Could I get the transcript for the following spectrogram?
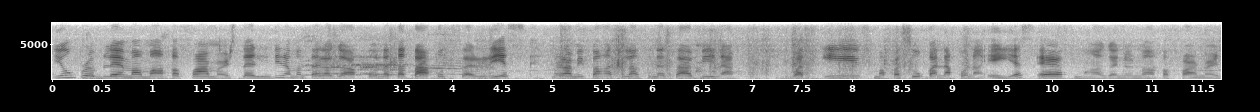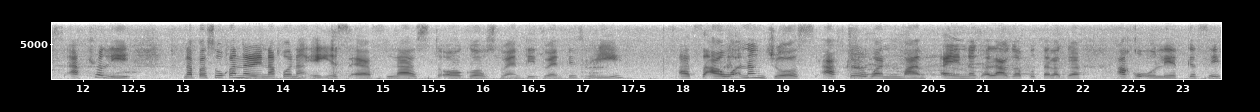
Yung problema mga ka-farmers, dahil hindi naman talaga ako natatakot sa risk. Marami pa nga silang sinasabi na what if mapasukan ako ng ASF, mga ganun mga ka-farmers. Actually, napasukan na rin ako ng ASF last August 2023. At sa awa ng Diyos, after one month ay nag-alaga po talaga ako ulit kasi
